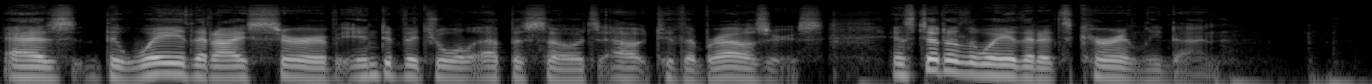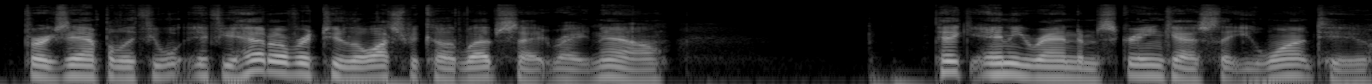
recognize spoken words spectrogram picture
as the way that I serve individual episodes out to the browsers, instead of the way that it's currently done. For example, if you if you head over to the Watch Me Code website right now, pick any random screencast that you want to,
